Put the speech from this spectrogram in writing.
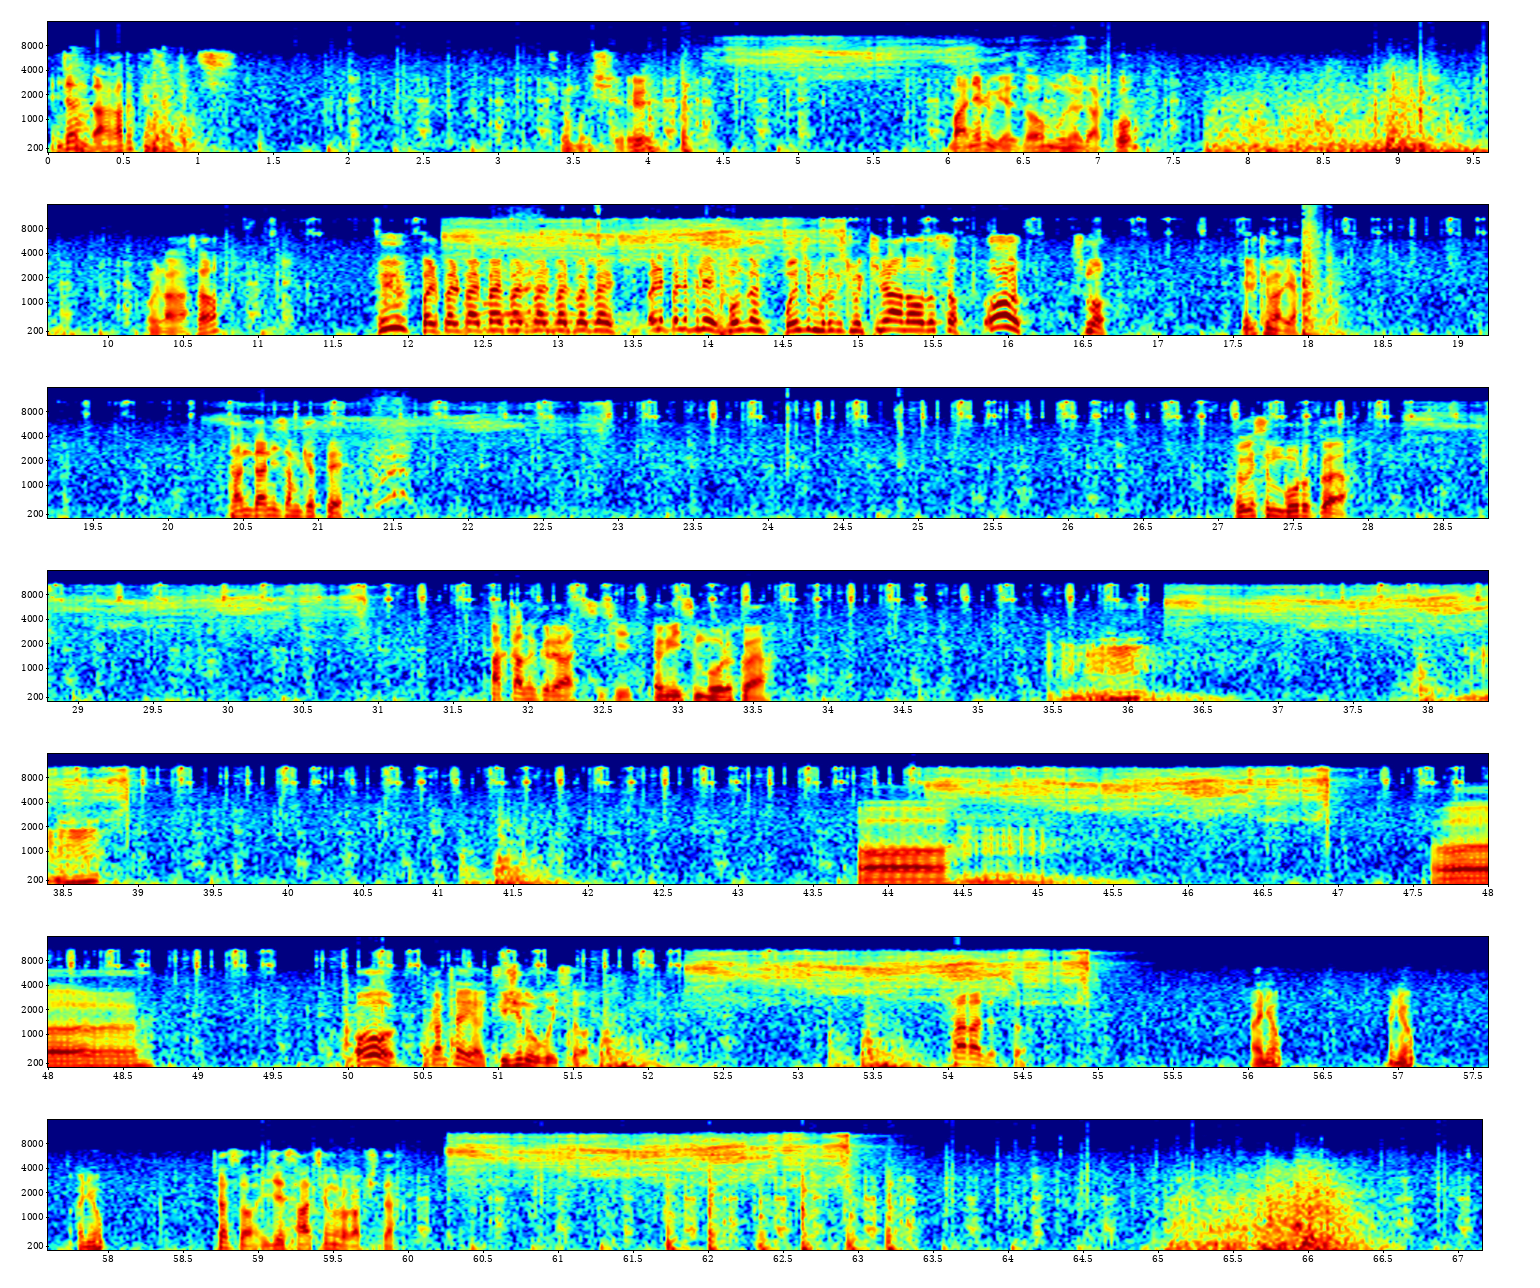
이제 나가도 괜찮겠지. 교무실. 만일을 위해서 문을 닫고 올라가서 빨리 빨리 빨리 빨리 빨리 빨리 빨리 빨리 빨리 빨리 빨리 뭔가 뭔지 모르겠지만 킬 하나 얻었어. 어 숨어 이렇게 말이야. 단단히 잠겼대. 여기 있으면 모를 거야. 아까도 그래왔지. 여기 있으면 모를 거야. 어, 어, 어, 깜짝이야. 귀신 오고 있어. 사라졌어. 아니요? 아니요? 아니요? 쳤어. 이제 4층으로 갑시다.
